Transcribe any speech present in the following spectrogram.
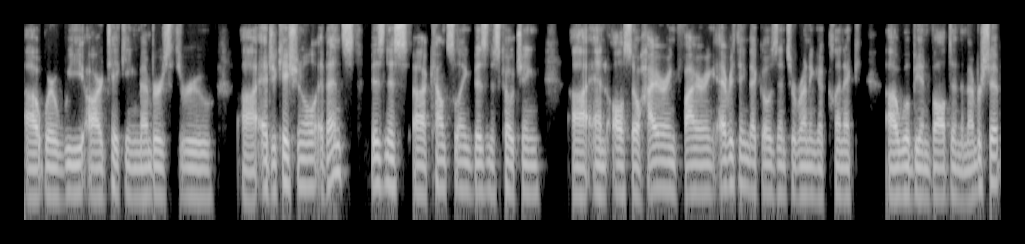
uh, where we are taking members through uh, educational events, business counseling, business coaching, and also hiring, firing, everything that goes into running a clinic will be involved in the membership.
